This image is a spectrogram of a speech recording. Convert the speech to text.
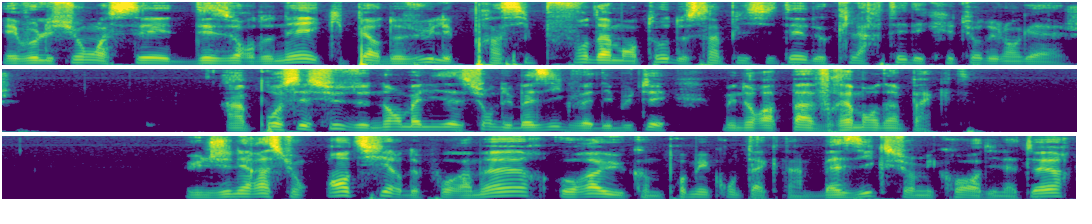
Évolution assez désordonnée et qui perd de vue les principes fondamentaux de simplicité et de clarté d'écriture du langage. Un processus de normalisation du basique va débuter, mais n'aura pas vraiment d'impact. Une génération entière de programmeurs aura eu comme premier contact un basique sur micro-ordinateur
